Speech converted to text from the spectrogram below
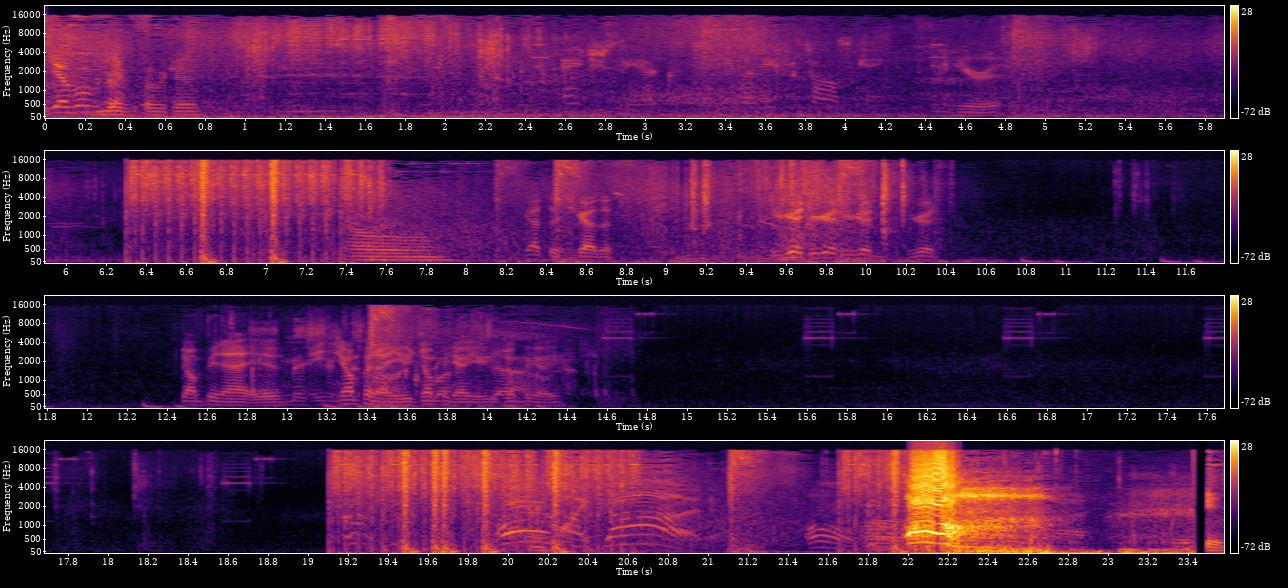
Yeah, over there. Live, Bojo. I hear it. Oh. You got this, you got this. You're good, you're good, you're good, you're good. Jumping at you. He's jumping at you, jumping at you, jumping at you. Oh my god! Oh, Oh! One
